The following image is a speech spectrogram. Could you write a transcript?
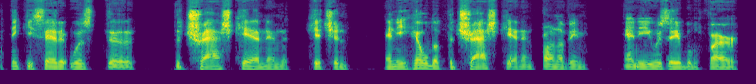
I think he said it was the, the trash can in the kitchen. And he held up the trash can in front of him and he was able to fire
